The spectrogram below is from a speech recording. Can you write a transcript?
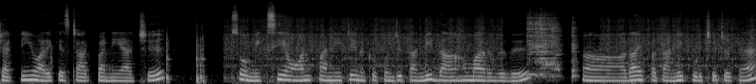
சட்னியும் அரைக்க ஸ்டார்ட் பண்ணியாச்சு. ஸோ மிக்ஸியை ஆன் பண்ணிவிட்டு எனக்கு கொஞ்சம் தண்ணி தாகமாக இருந்தது. அதான் இப்போ தண்ணி குடிச்சிட்ருக்கேன்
